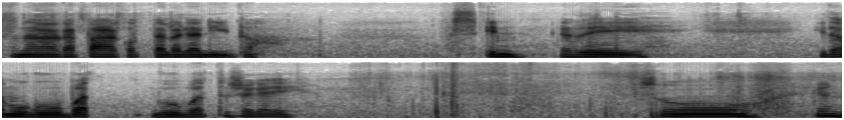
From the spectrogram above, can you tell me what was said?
So nakakatakot talaga dito. As in kasi kita mo gubat. Gubat to siya guys so yun.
